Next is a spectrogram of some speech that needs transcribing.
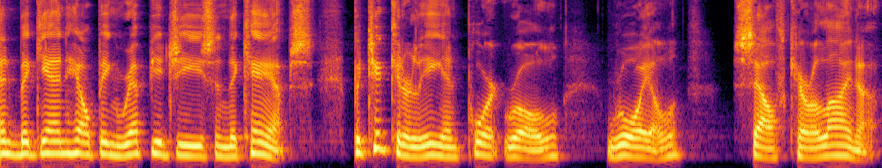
and began helping refugees in the camps, particularly in Port Royal, Royal, South Carolina.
